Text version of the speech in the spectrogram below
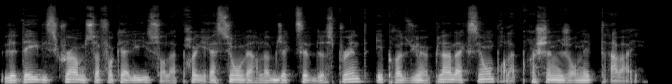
le Daily Scrum se focalise sur la progression vers l'objectif de sprint et produit un plan d'action pour la prochaine journée de travail.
